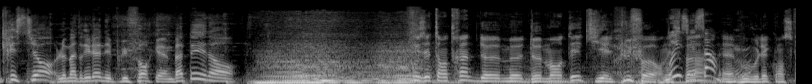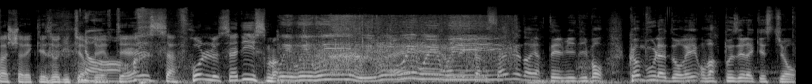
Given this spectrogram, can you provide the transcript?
Christian, le Madrilène est plus fort que Mbappé, non? Vous êtes en train de me demander qui est le plus fort, n'est-ce Oui, c'est pas ça. Euh, Vous voulez qu'on se fâche avec les auditeurs de. RTL Ça frôle le sadisme. Oui, oui, oui, oui, oui, oui, oui, On oui. est comme ça, dans RTL Midi. Bon, comme vous l'adorez, on va reposer la question.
